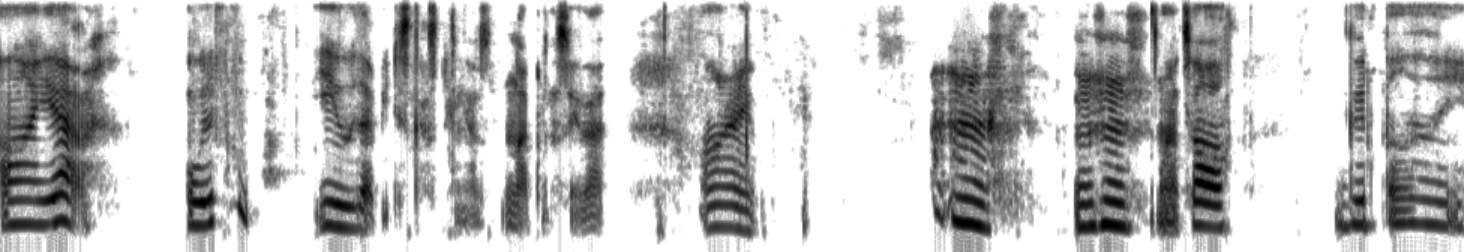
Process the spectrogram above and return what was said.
Uh, yeah. What if you, that'd be disgusting. I was not gonna say that. Alright. Mm-hmm. mm-hmm. That's all. Goodbye.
